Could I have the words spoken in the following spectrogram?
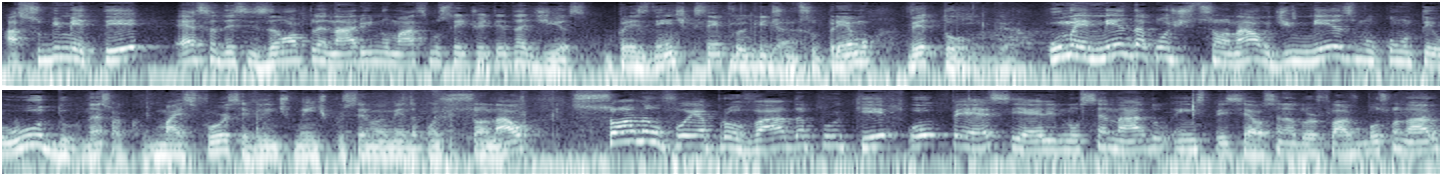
a submeter essa decisão ao plenário em no máximo 180 dias. O presidente, que sempre foi crítico do Supremo, vetou. Uma emenda constitucional de mesmo conteúdo, né, só que com mais força, evidentemente, por ser uma emenda constitucional, só não foi aprovada porque o PSL no Senado, em especial o senador Flávio Bolsonaro,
